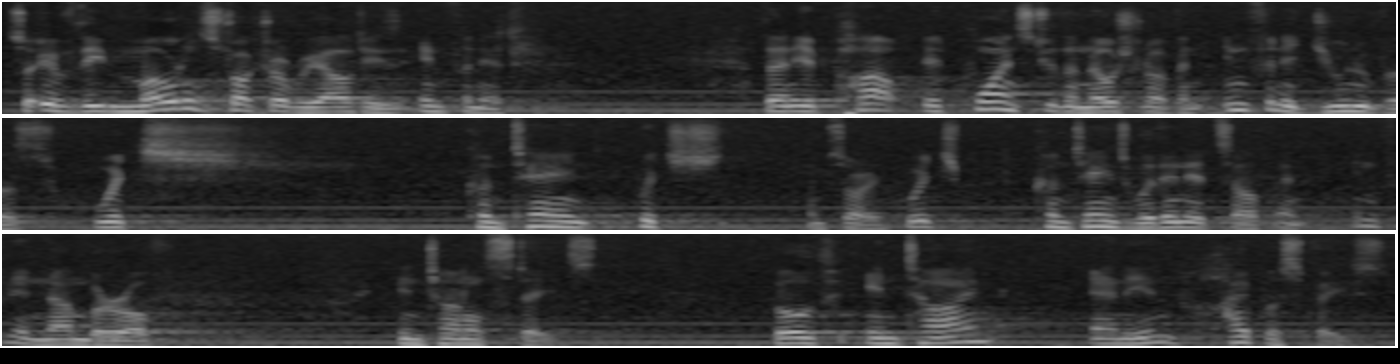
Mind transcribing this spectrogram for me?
So if the modal structure of reality is infinite, then it, it points to the notion of an infinite universe which contained, which, I'm sorry, which contains within itself an infinite number of internal states, both in time and in hyperspace.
